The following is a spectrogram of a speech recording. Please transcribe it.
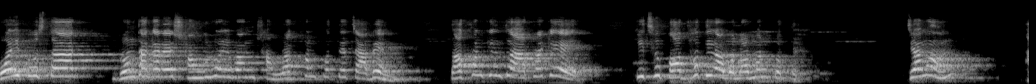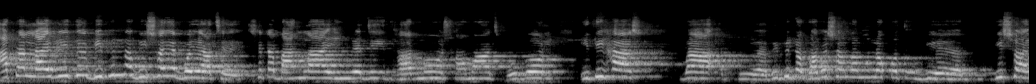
বই পুস্তক গ্রন্থাগারে সংগ্রহ এবং সংরক্ষণ করতে চাবেন, তখন কিন্তু আপনাকে কিছু পদ্ধতি অবলম্বন করতে হবে। যেমন, আপনার লাইব্রেরিতে বিভিন্ন বিষয়ের বই আছে, সেটা বাংলা, ইংরেজি, ধর্ম, সমাজ, ভূগোল, ইতিহাস বা বিভিন্ন গবেষণামূলক বিষয়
